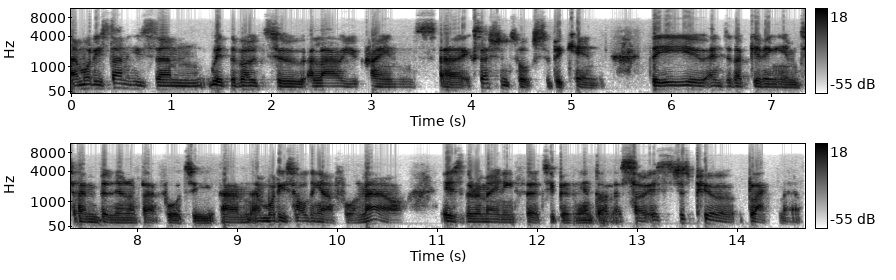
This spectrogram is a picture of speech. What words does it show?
And what he's done, he's um, with the vote to allow Ukraine's uh, accession talks to begin. The EU ended up giving him 10 billion of that 40, um, and what he's holding out for now is the remaining 30 billion dollars. So it's just pure blackmail.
